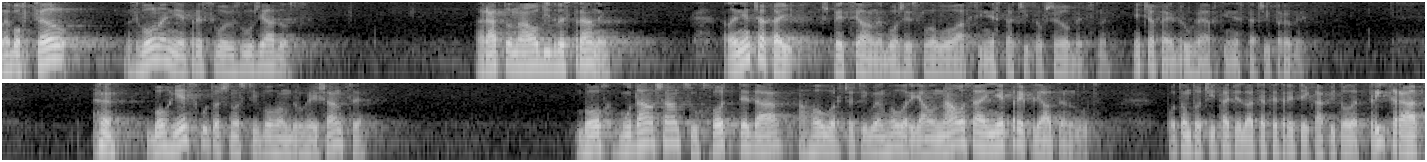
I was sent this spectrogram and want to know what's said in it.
Lebo chcel zvolenie pre svoju zlú žiadosť. Hrá to na obidve strany. Ale nečakaj špeciálne Božie slovo, ak ti nestačí to všeobecné. Nečakaj druhé, ak ti nestačí prvé. Boh je v skutočnosti Bohom druhej šance. Boh mu dal šancu, choď teda a hovor, čo ti budem hovoriť. A on naozaj nepreklial ten ľud. Potom to čítate v 23. kapitole. Trikrát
